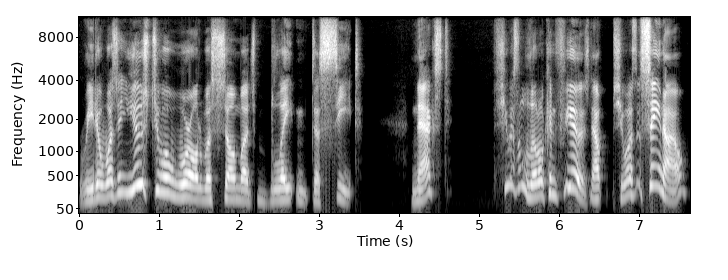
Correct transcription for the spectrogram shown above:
Rita wasn't used to a world with so much blatant deceit. Next, she was a little confused. Now, she wasn't senile.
